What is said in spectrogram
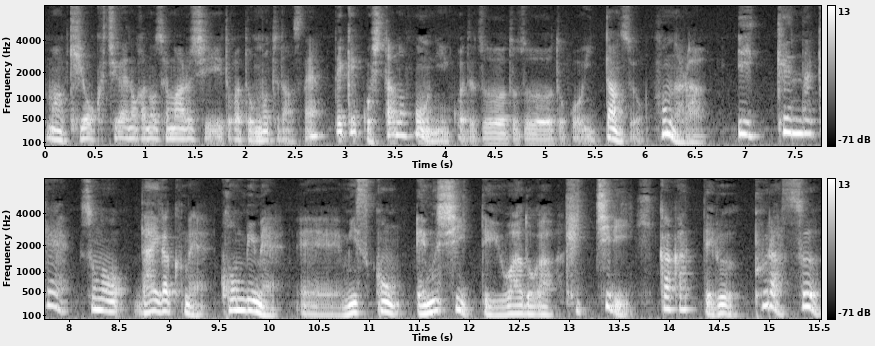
まあ、記憶違いの可能性もあるしとかって思ってたんですね。で結構下の方にこうやってずっとずっとこう行ったんですよ。ほんなら一件だけその大学名コンビ名、えーミスコン MC っていうワードがきっちり引っかかってるプラス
